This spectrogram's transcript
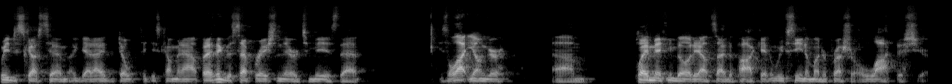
we discussed him again. I don't think he's coming out, but I think the separation there to me is that he's a lot younger, um, playmaking ability outside the pocket, and we've seen him under pressure a lot this year.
